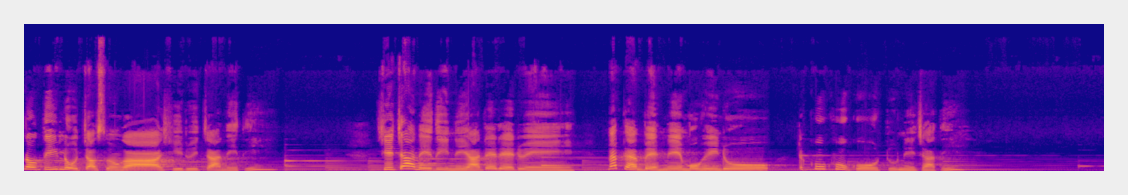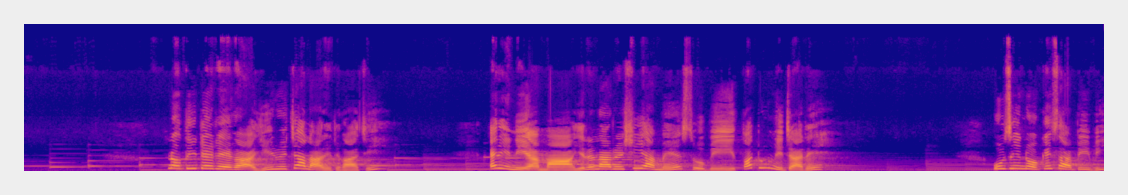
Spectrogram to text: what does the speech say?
နှုတ်သီးလိုကြောက်စွန်းကရေတွေကျနေသည်ရေကျနေသည့်နေရာတဲ့တဲ့တွင် လက်ကံပဲနှင့်မိုးဟင်းတို့တခုခုကိုတူးနေကြသည်နှုတ်သီးတဲ့တဲ့ကရေတွေကျလာတယ်တကားကြီးအဲ့ဒီနေရာမှာယရနာတွေရှိရမယ်ဆိုပြီးသွားတူးနေကြတယ်ဦးစင်းတို့ကိစ္စပြီးပြီ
